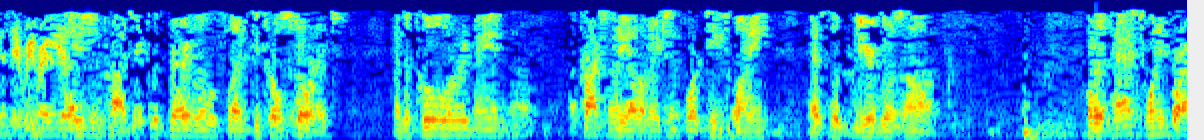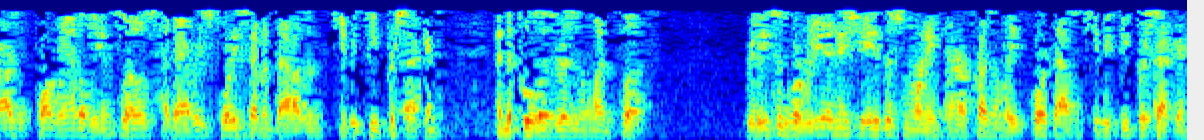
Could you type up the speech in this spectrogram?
is a re-regulation project with very little flood control storage, and the pool will remain uh, approximately elevation 1420 as the year goes on. Over the past 24 hours at Fort Randall, the inflows have averaged 47,000 cubic feet per second, and the pool has risen one foot. Releases were reinitiated this morning and are presently 4,000 cubic feet per second,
